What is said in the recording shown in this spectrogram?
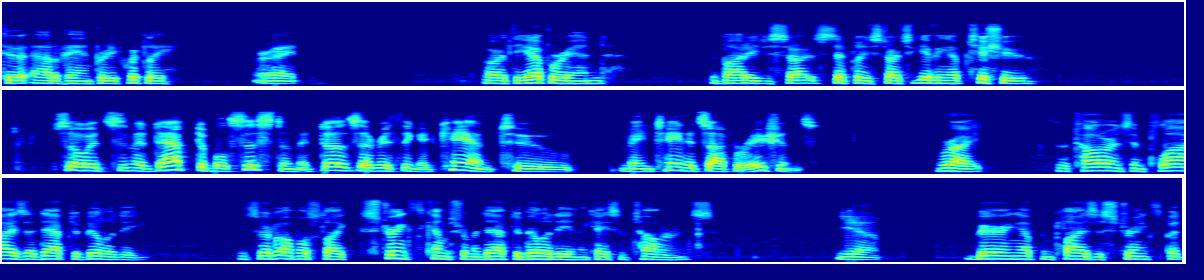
to out of hand pretty quickly. Right. Or at the upper end, the body just starts, simply starts giving up tissue. So it's an adaptable system. It does everything it can to maintain its operations. Right. So tolerance implies adaptability. It's sort of almost like strength comes from adaptability in the case of tolerance. Yeah. Bearing up implies a strength, but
